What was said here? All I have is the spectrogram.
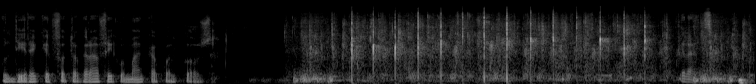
vuol dire che il fotografico manca qualcosa. Grazie.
